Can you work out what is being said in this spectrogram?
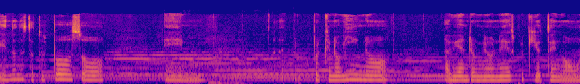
¿en dónde está tu esposo? Em, ¿Por qué no vino? Habían reuniones porque yo tengo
